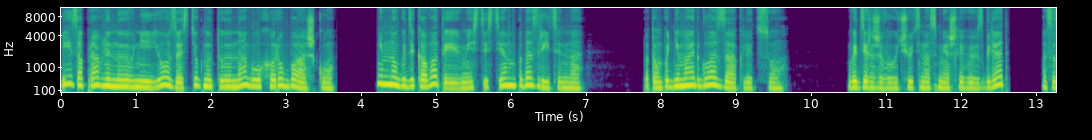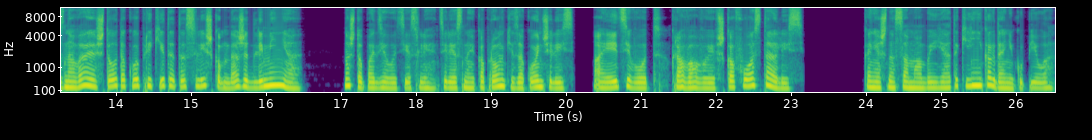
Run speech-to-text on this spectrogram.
и заправленную в нее застегнутую наглухо рубашку, немного диковато и вместе с тем подозрительно. Потом поднимает глаза к лицу. Выдерживаю чуть насмешливый взгляд, осознавая, что такой прикид — это слишком даже для меня. Ну что поделать, если телесные капронки закончились, а эти вот кровавые в шкафу остались? Конечно, сама бы я такие никогда не купила.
